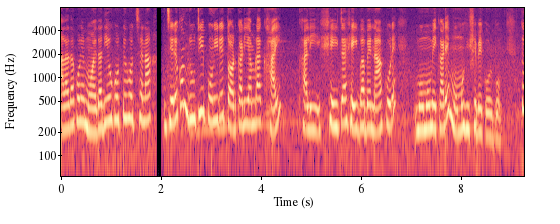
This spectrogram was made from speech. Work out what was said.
আলাদা করে ময়দা দিয়েও করতে হচ্ছে না যেরকম রুটি পনিরের তরকারি আমরা খাই, খালি সেইটা সেইভাবে না করে মোমো মেকারে মোমো হিসেবে করব। তো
